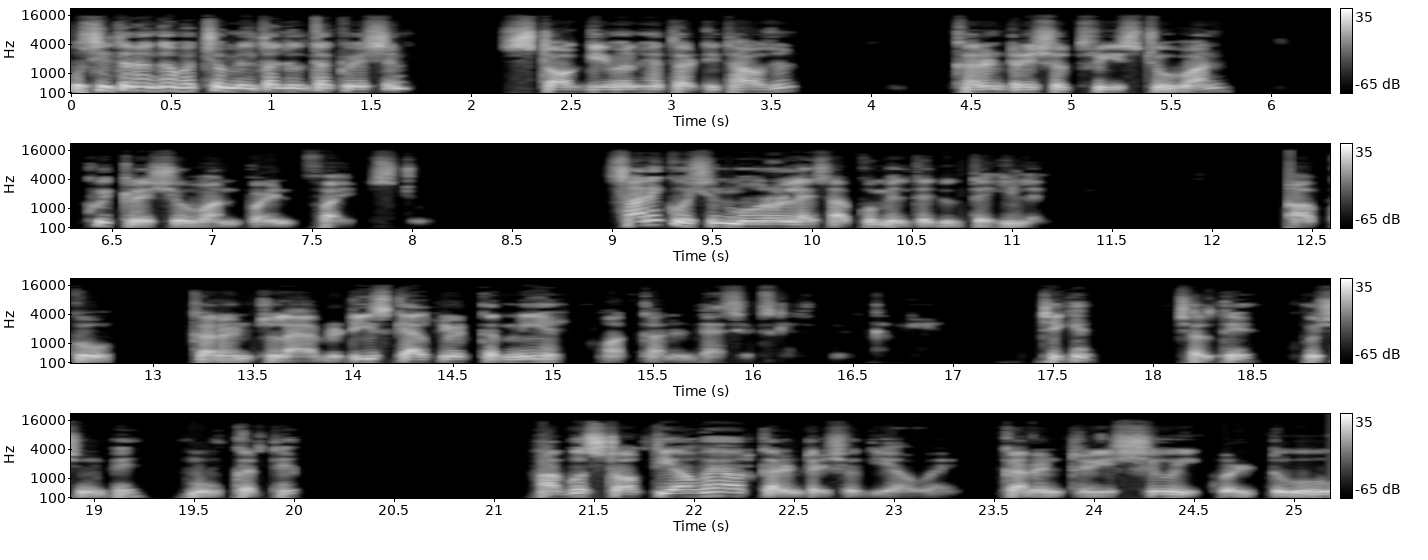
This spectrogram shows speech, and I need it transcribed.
उसी तरह का बच्चों मिलता जुलता क्वेश्चन स्टॉक गिवन है thirty thousand current ratio three to one quick ratio one point five to सारे क्वेश्चन मोर और लेस आपको मिलते जुलते ही लगे आपको करंट लाइबिलिटीज कैलकुलेट करनी है और करंट एसेट्स कैलकुलेट करनी है। ठीक है? चलते हैं क्वेश्चन पे मूव करते हैं। आपको स्टॉक दिया हुआ है और करंट रेशियो दिया हुआ है। Current ratio equal to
